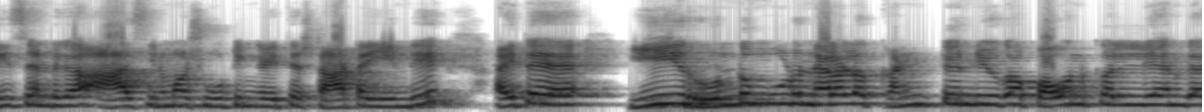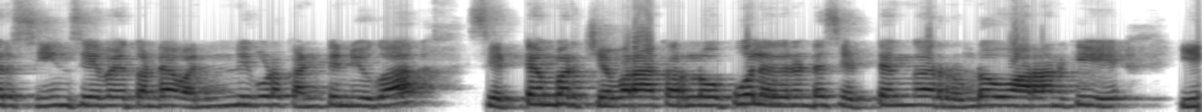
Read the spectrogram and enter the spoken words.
రీసెంట్గా ఆ సినిమా షూటింగ్ అయితే స్టార్ట్ అయ్యింది. అయితే ఈ రెండు మూడు నెలలు కంటిన్యూగా పవన్ కళ్యాణ్ గారి సీన్స్ ఏవైతే ఉంటాయో అవన్నీ కూడా కంటిన్యూగా సెప్టెంబర్ చివరాఖరులోపు లేదంటే సెప్టెంబర్ రెండో వారానికి ఈ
